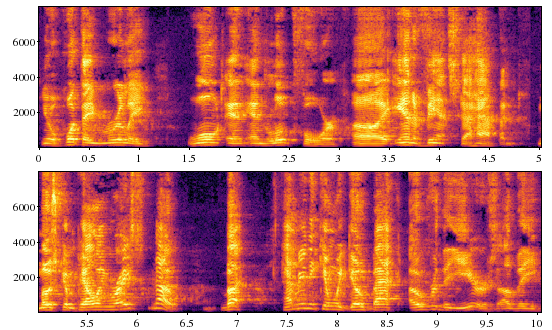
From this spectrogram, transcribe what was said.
you know, what they really want and, and look for uh, in events to happen. Most compelling race? No. But how many can we go back over the years of the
